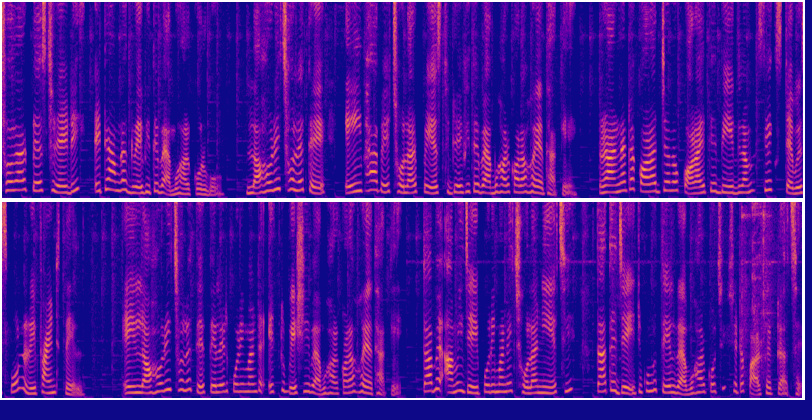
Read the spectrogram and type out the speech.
ছোলার পেস্ট রেডি এটা আমরা গ্রেভিতে ব্যবহার করব। লহরি ছোলেতে এইভাবে ছোলার পেস্ট গ্রেভিতে ব্যবহার করা হয়ে থাকে। রান্নাটা করার জন্য কড়াইতে দিয়ে দিলাম সিক্স টেবিল স্পুন রিফাইন্ড তেল। এই লহরি ছোলেতে তেলের পরিমাণটা একটু বেশি ব্যবহার করা হয়ে থাকে। তবে আমি যেই পরিমাণে ছোলা নিয়েছি, তাতে যেইটুকুনো তেল ব্যবহার করছি, সেটা পারফেক্ট আছে।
